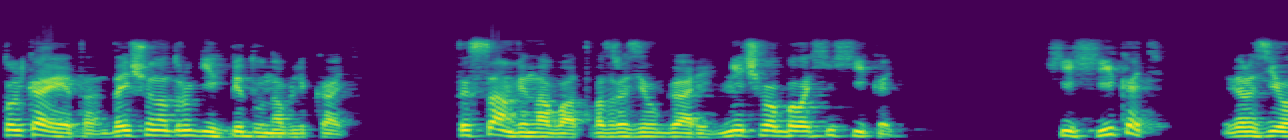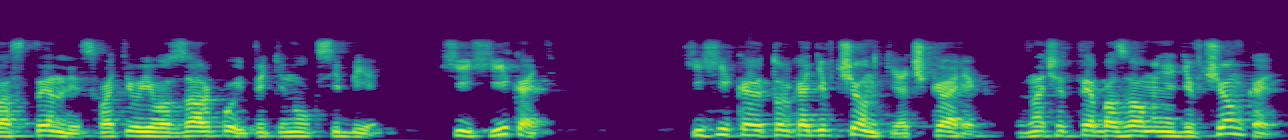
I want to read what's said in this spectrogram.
Только это, да еще на других беду навлекать». «Ты сам виноват», – возразил Гарри, – «нечего было хихикать». «Хихикать?» – верзила Стэнли, схватил его за руку и притянул к себе. «Хихикать?» «Хихикают только девчонки, очкарик. Значит, ты обозвал меня девчонкой?»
